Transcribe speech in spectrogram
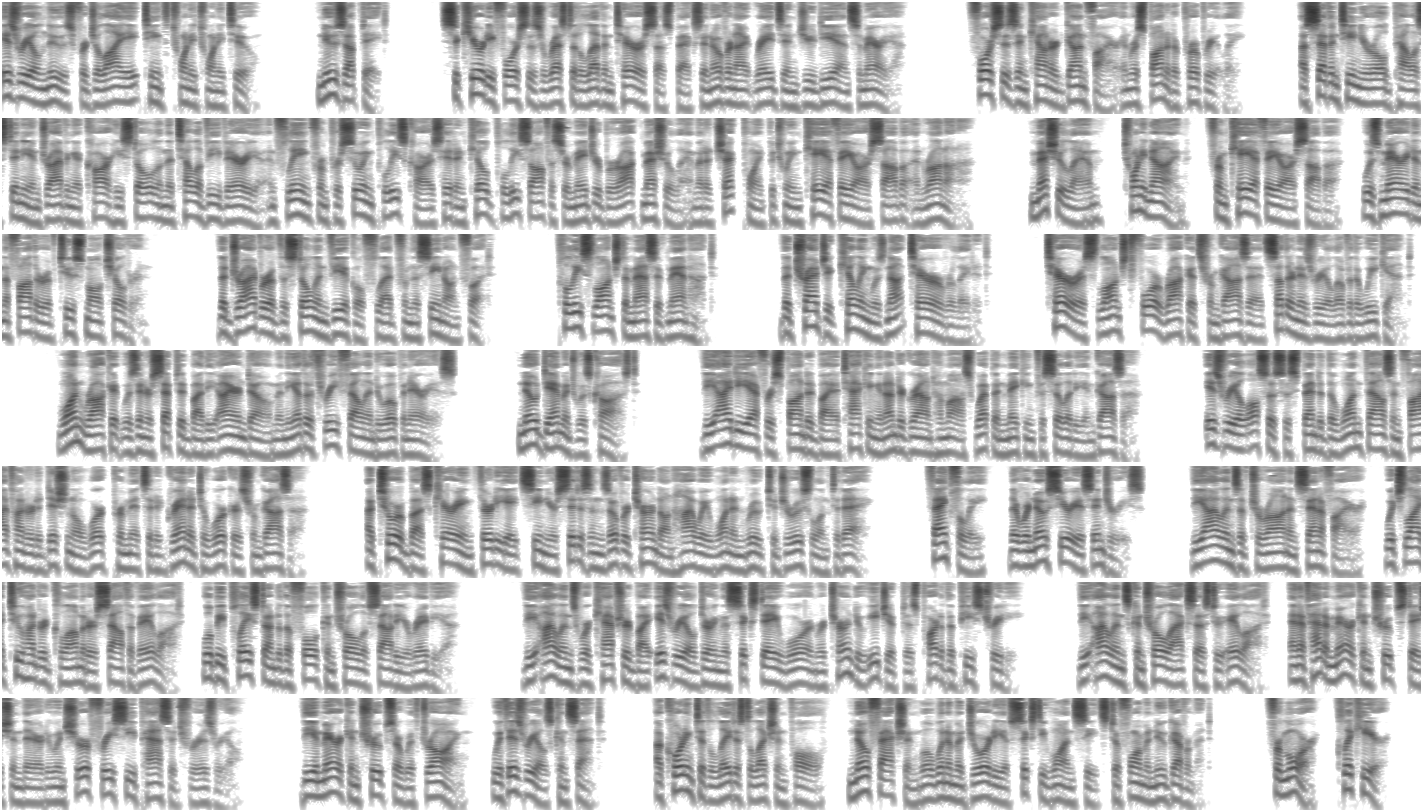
Israel News for July 18, 2022. News Update Security forces arrested 11 terror suspects in overnight raids in Judea and Samaria. Forces encountered gunfire and responded appropriately. A 17 year old Palestinian driving a car he stole in the Tel Aviv area and fleeing from pursuing police cars hit and killed police officer Major Barak Meshulam at a checkpoint between KFAR Saba and Ra'anana. Meshulam, 29, from KFAR Saba, was married and the father of two small children. The driver of the stolen vehicle fled from the scene on foot. Police launched a massive manhunt. The tragic killing was not terror related. Terrorists launched four rockets from Gaza at southern Israel over the weekend. One rocket was intercepted by the Iron Dome and the other three fell into open areas. No damage was caused. The IDF responded by attacking an underground Hamas weapon making facility in Gaza. Israel also suspended the 1,500 additional work permits it had granted to workers from Gaza. A tour bus carrying 38 senior citizens overturned on Highway 1 en route to Jerusalem today. Thankfully, there were no serious injuries. The islands of Tiran and Sanafir, which lie 200 kilometers south of Eilat, will be placed under the full control of Saudi Arabia. The islands were captured by Israel during the Six Day War and returned to Egypt as part of the peace treaty. The islands control access to Eilat, and have had American troops stationed there to ensure free sea passage for Israel. The American troops are withdrawing, with Israel's consent. According to the latest election poll, no faction will win a majority of 61 seats to form a new government. For more, click here.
